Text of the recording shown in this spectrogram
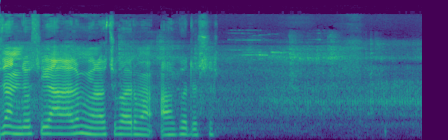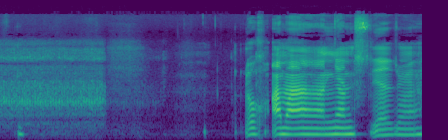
Düzen dosyayı alalım yola çıkarım arkadaşlar. Yok aman yanlış yazdım ya.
